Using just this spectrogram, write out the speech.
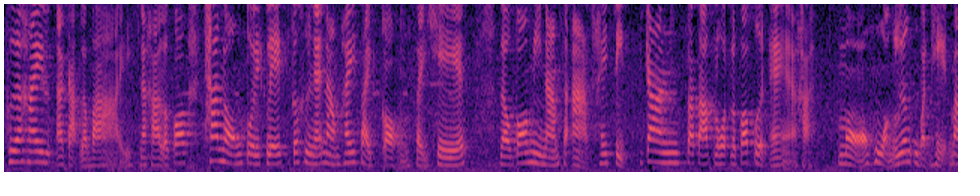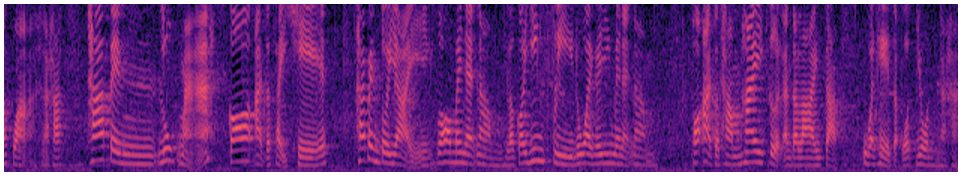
เพื่อให้อากาศระบายนะคะ แล้วก็ถ้าน้องตัวเล็กๆ ก็คือแนะนำให้ใส่กล่องใส่เคส แล้วก็มีน้ำสะอาดให้จิบ การสตาร์ทรถแล้วก็เปิดแอร์ค่ะ หมอห่วงเรื่องอุบัติเหตุมากกว่านะคะ ถ้าเป็นลูกหมาก็อาจจะใส่เคส ถ้าเป็นตัวใหญ่ก็ไม่แนะนำแล้วก็ยิ่งฟรีด้วยก็ยิ่งไม่แนะนำเพราะอาจจะทำให้เกิดอันตรายจากอุบัติเหตุจากรถยนต์นะคะ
